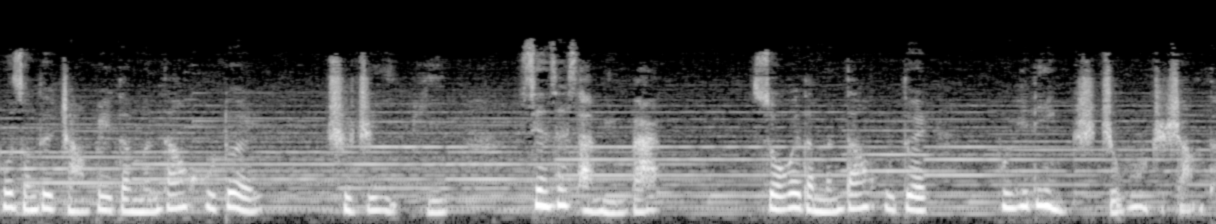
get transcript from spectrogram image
我总对长辈的门当户对嗤之以鼻，现在才明白，所谓的门当户对，不一定是指物质上的，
